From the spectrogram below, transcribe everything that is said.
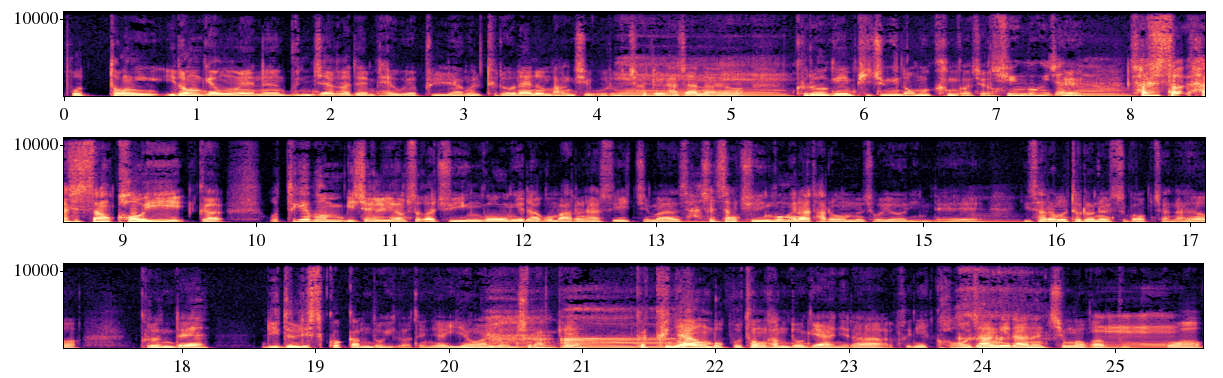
보통 이런 경우에는 문제가 된 배우의 분량을 드러내는 방식으로 예, 처리를 하잖아요. 예. 그러기엔 비중이 너무 큰 거죠. 주인공이잖아요. 사실상 사실상 거의 그러니까 어떻게 보면 미셸 윌리엄스가 주인공이라고 말은 할 수 있지만 사실상 주인공이나 다름없는 조연인데 음. 이 사람을 드러낼 수가 없잖아요. 그런데 리들리 스콧 감독이거든요. 이 영화를 연출한 게. 아. 그러니까 그냥 뭐 보통 감독이 아니라 흔히 거장이라는 칭호가 예. 붙고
